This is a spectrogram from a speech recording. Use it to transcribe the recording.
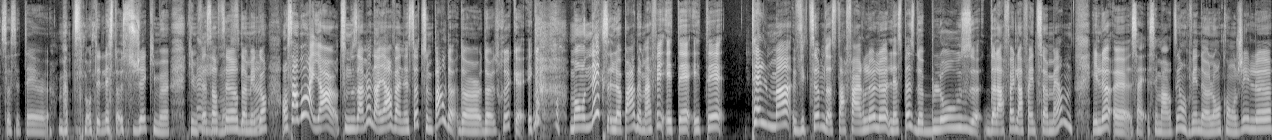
Ça, c'était euh, ma petite montée de lait. C'est un sujet qui me, qui me Hey, fait moi sortir aussi, de mes gonds. On s'en va ailleurs. Tu nous amènes ailleurs, Vanessa. Tu me parles d'un truc. Écoute, mon ex, le père de ma fille, était, était tellement victime de cette affaire-là, là, l'espèce de blues de la fin de la fin de semaine. Et là, euh, c'est mardi, on revient d'un long congé. Là.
